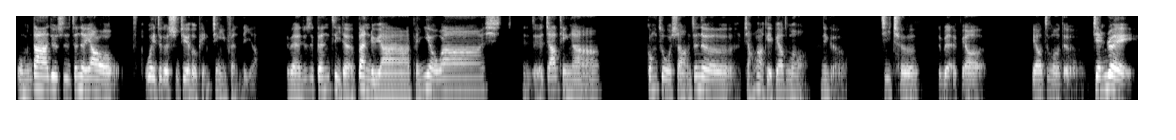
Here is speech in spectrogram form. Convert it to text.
我们大家就是真的要为这个世界和平尽一份力了，对不对？就是跟自己的伴侣啊、朋友啊、这个家庭啊、工作上，真的讲话可以不要这么那个机车，对不对？不要不要这么的尖锐，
